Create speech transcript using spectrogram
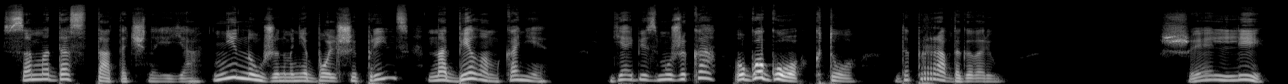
Самодостаточная я, не нужен мне больше принц на белом коне. Я без мужика, ого-го, кто? Да правда говорю. Шелли!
